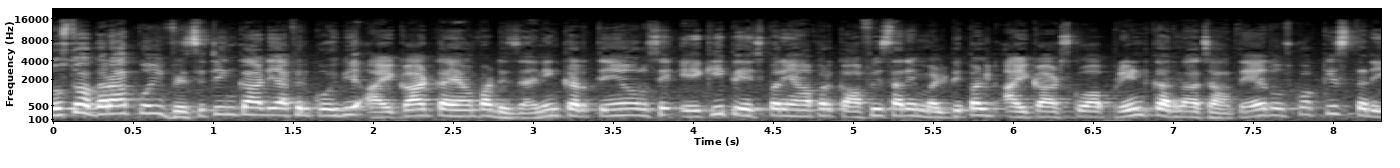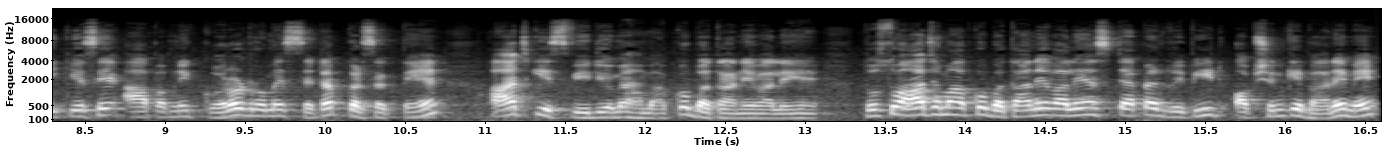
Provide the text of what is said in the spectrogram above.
दोस्तों, अगर आप कोई विजिटिंग कार्ड या फिर कोई भी आई कार्ड का यहाँ पर डिज़ाइनिंग करते हैं और उसे एक ही पेज पर यहाँ पर काफ़ी सारे मल्टीपल आई कार्ड्स को आप प्रिंट करना चाहते हैं तो उसको किस तरीके से आप अपने कोरोड्रो में सेटअप कर सकते हैं, आज की इस वीडियो में हम आपको बताने वाले हैं। दोस्तों, आज हम आपको बताने वाले हैं स्टेप एंड रिपीट ऑप्शन के बारे में,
